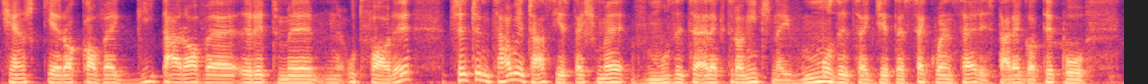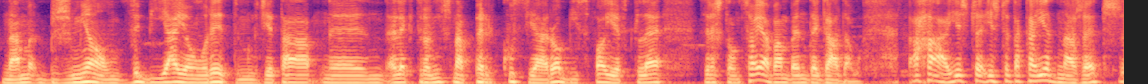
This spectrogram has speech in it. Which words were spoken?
ciężkie rockowe, gitarowe rytmy utwory, przy czym cały czas jesteśmy w muzyce elektronicznej, w muzyce, gdzie te sekwensery starego typu nam brzmią, wybijają rytm, gdzie ta y, elektroniczna perkusja robi swoje w tle, Zresztą, co ja wam będę gadał? Aha, jeszcze, jeszcze taka jedna rzecz,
